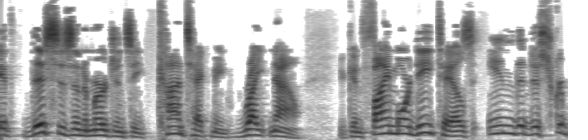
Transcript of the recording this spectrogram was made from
If this is an emergency, contact me right now. You can find more details in the description.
